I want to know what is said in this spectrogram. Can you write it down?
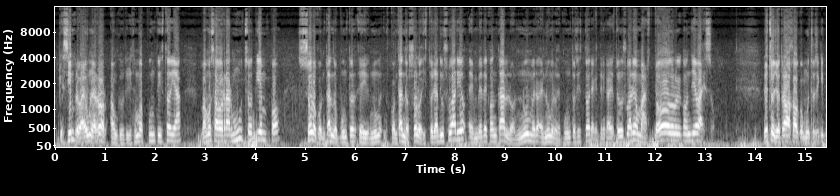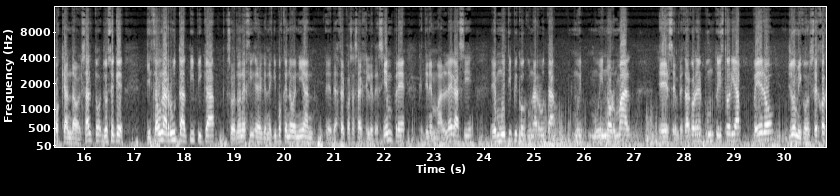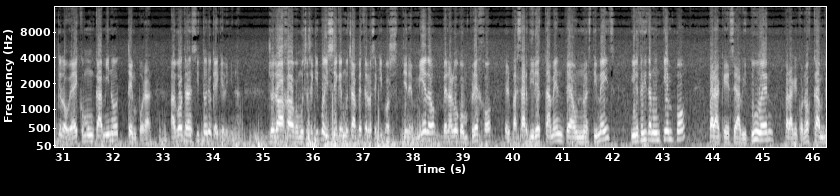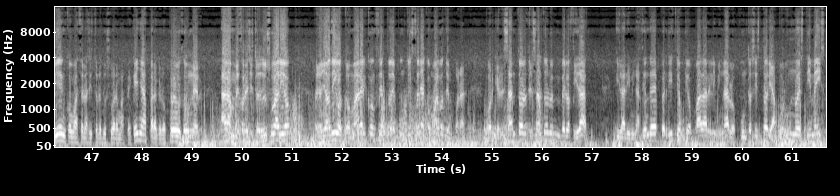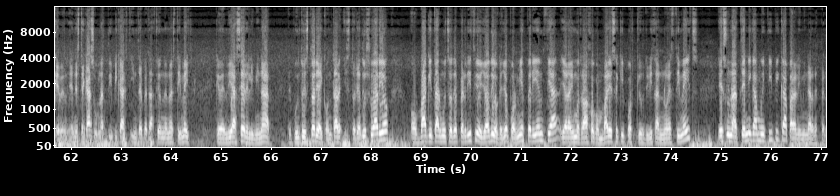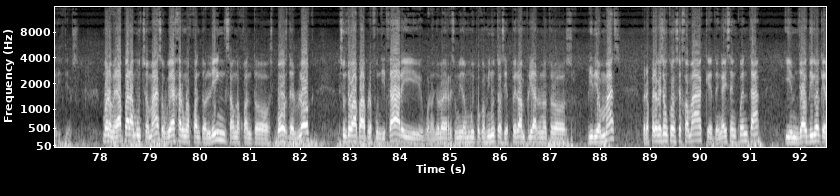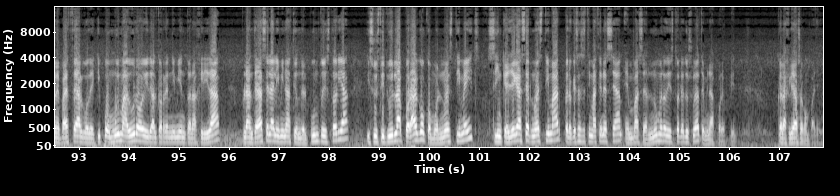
que siempre va a haber un error, aunque utilicemos punto historia, vamos a ahorrar mucho tiempo solo contando puntos, eh, contando solo historias de usuario en vez de contar los números, el número de puntos historia que tiene cada historia de usuario más todo lo que conlleva eso. De hecho, yo he trabajado con muchos equipos que han dado el salto. Yo sé que quizá una ruta típica, sobre todo en, eh, equipos que no venían eh, de hacer cosas ágiles de siempre, que tienen más legacy, es muy típico que una ruta muy, muy normal es empezar con el punto de historia, pero yo mi consejo es que lo veáis como un camino temporal, algo transitorio que hay que eliminar. Yo he trabajado con muchos equipos y sé que muchas veces los equipos tienen miedo, ven algo complejo, el pasar directamente a un no estimates y necesitan un tiempo para que se habitúen, para que conozcan bien cómo hacer las historias de usuario más pequeñas, para que los product owners hagan mejores historias de usuario, Pero ya os digo, tomar el concepto de punto historia como algo temporal, porque el salto, el salto en velocidad y la eliminación de desperdicios que os va a dar eliminar los puntos historia por un no estimate, que en este caso una típica interpretación de no estimate, que vendría a ser eliminar el punto historia y contar historias de usuario, os va a quitar muchos desperdicios y yo os digo que yo por mi experiencia, y ahora mismo trabajo con varios equipos que utilizan no estimates, es una técnica muy típica para eliminar desperdicios. Bueno, me da para mucho más, os voy a dejar unos cuantos links a unos cuantos posts del blog, es un tema para profundizar y bueno, yo lo he resumido en muy pocos minutos y espero ampliarlo en otros vídeos más, pero espero que sea un consejo más que tengáis en cuenta. Y ya os digo que me parece algo de equipo muy maduro y de alto rendimiento en agilidad, plantearse la eliminación del punto de historia y sustituirla por algo como el no estimate, sin que llegue a ser no estimar, pero que esas estimaciones sean en base al número de historias de usuario terminadas por sprint. Que la agilidad os acompañe.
